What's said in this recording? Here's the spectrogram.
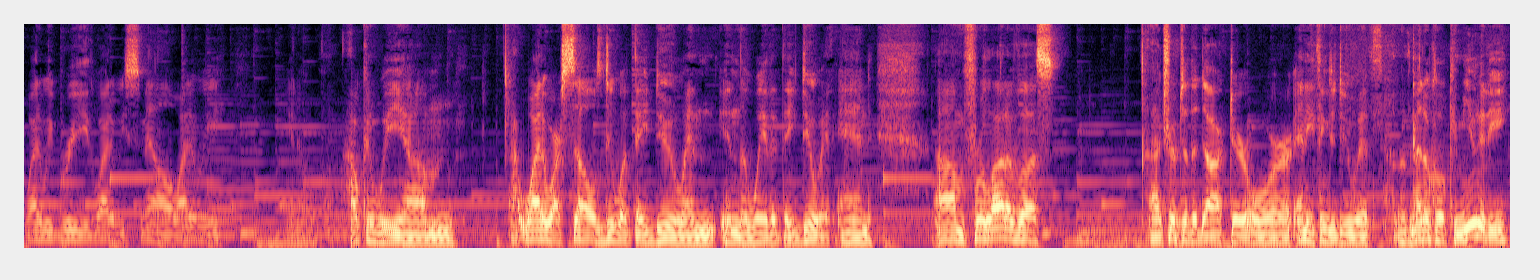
why do we breathe? Why do we smell? Why do we, you know, how can we um, why do our cells do what they do and in the way that they do it? And um, for a lot of us a trip to the doctor or anything to do with, with the medical community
